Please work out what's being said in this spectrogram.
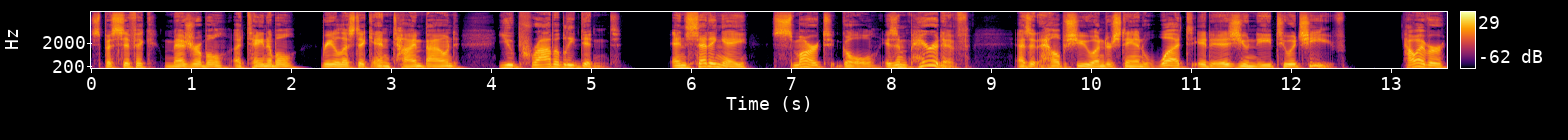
specific, measurable, attainable, realistic, and time bound, you probably didn't. And setting a SMART goal is imperative, as it helps you understand what it is you need to achieve. However,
